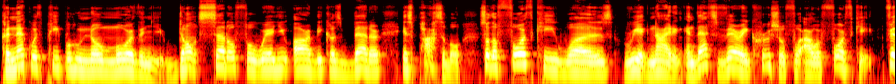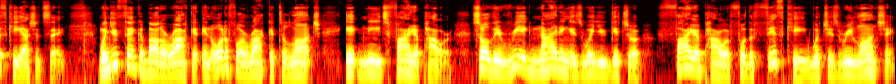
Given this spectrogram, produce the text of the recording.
Connect with people who know more than you. Don't settle for where you are because better is possible. So the fourth key was reigniting, and that's very crucial for our fourth key. Fifth key, I should say. When you think about a rocket, in order for a rocket to launch, it needs firepower. So the reigniting is where you get your firepower for the fifth key, which is relaunching.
